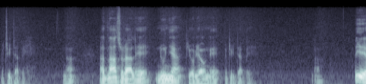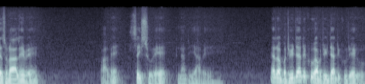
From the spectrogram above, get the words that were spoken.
ပထဝီဓာတ်ပဲနော်အသားဆိုတာလေနူးညံ့ပျော်ပြောင်းတဲ့ပထဝီဓာတ်ပဲနော်သိရဆိုတာလေပဲပါလေစိတ်ဆိုတဲ့အနန္တရားပဲ အဲ့တော့ပထဝီဓာတ်တစ်ခုကပထဝီဓာတ်တစ်ခုတည်းကို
